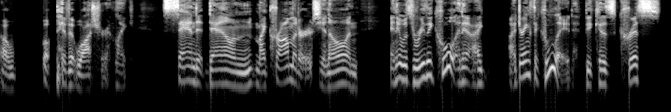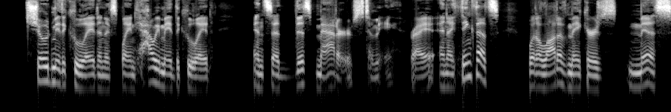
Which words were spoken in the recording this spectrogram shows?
a, a pivot washer and like sand it down micrometers, you know, and and it was really cool. And it, I I drank the Kool Aid because Chris showed me the Kool Aid and explained how he made the Kool Aid, and said this matters to me, right? And I think that's what a lot of makers miss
